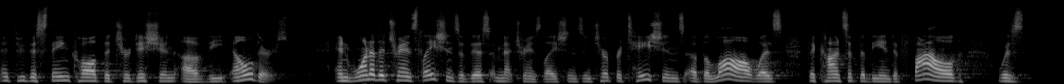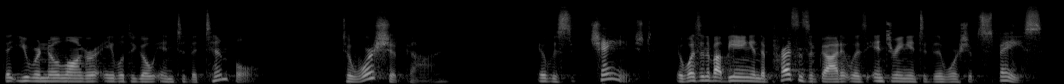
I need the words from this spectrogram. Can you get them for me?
and through this thing called the tradition of the elders. And one of the translations of this, I'm not translations, interpretations of the law was the concept of being defiled was that you were no longer able to go into the temple to worship God. It was changed. It wasn't about being in the presence of God, it was entering into the worship space.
